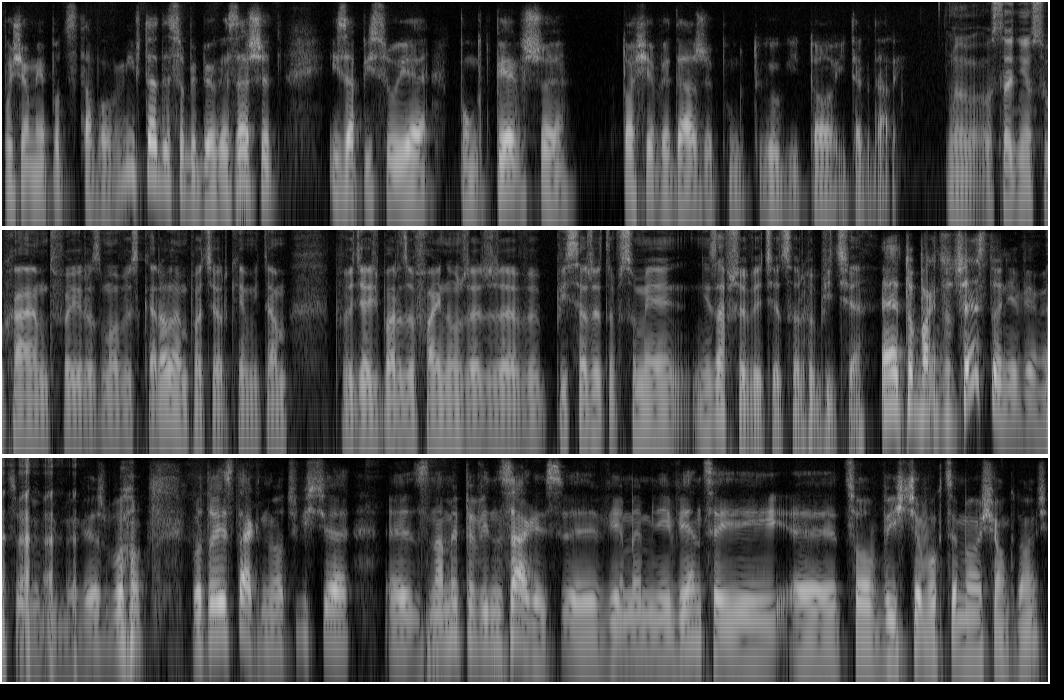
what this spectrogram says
poziomie podstawowym. I wtedy sobie biorę zeszyt i zapisuję punkt pierwszy, to się wydarzy, punkt drugi, to i tak dalej. No, ostatnio słuchałem twojej rozmowy z Karolem Paciorkiem i tam powiedziałeś bardzo fajną rzecz, że wy pisarze to w sumie nie zawsze wiecie, co robicie. E, to bardzo często nie wiemy, co robimy, wiesz, bo, bo to jest tak, no oczywiście e, znamy pewien zarys, e, wiemy mniej więcej, co wyjściowo chcemy osiągnąć,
